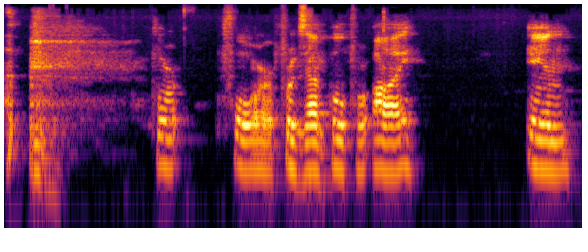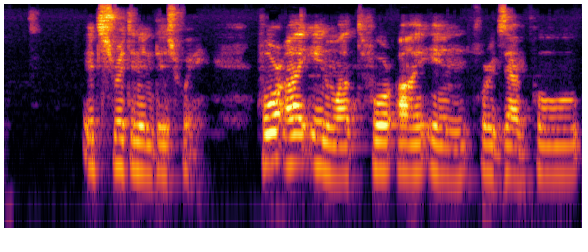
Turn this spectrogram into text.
for for for example for i in it's written in this way for i in what for i in for example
